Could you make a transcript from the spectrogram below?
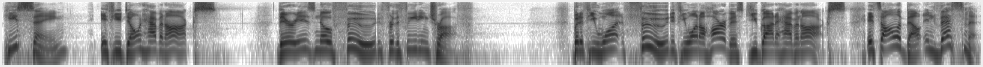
He's saying if you don't have an ox, there is no food for the feeding trough. But if you want food, if you want a harvest, you got to have an ox. It's all about investment.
